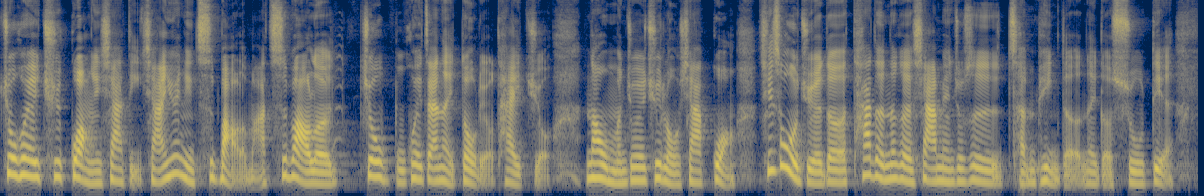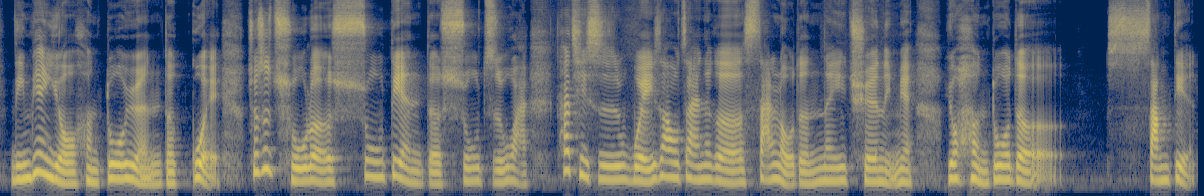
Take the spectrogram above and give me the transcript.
就会去逛一下底下，因为你吃饱了嘛，吃饱了就不会在那里逗留太久。那我们就会去楼下逛。其实我觉得它的那个下面就是成品的那个书店，里面有很多元的柜，就是除了书店的书之外，它其实围绕在那个三楼的那一圈里面有很多的商店。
